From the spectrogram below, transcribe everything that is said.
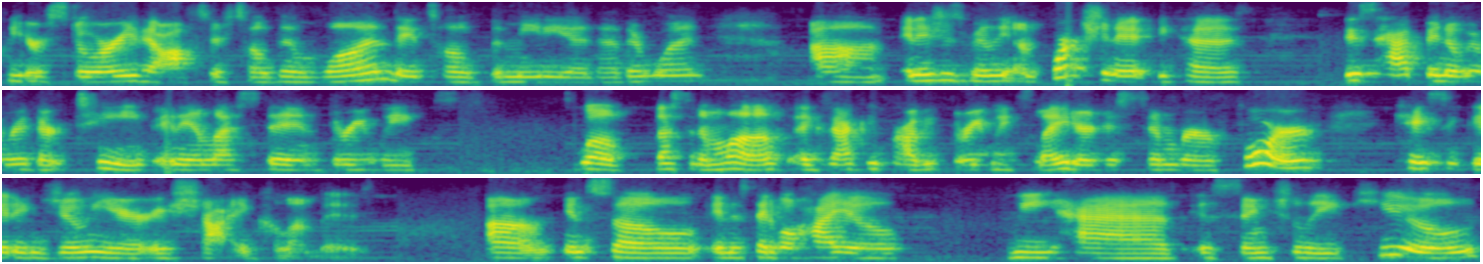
clear story. The officers told them one, they told the media another one. Um, and it's just really unfortunate because this happened November 13th, and in less than three weeks, well, less than a month, exactly probably three weeks later, December 4th, Casey Goodson Jr. is shot in Columbus. Um, and so in the state of Ohio, we have essentially killed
